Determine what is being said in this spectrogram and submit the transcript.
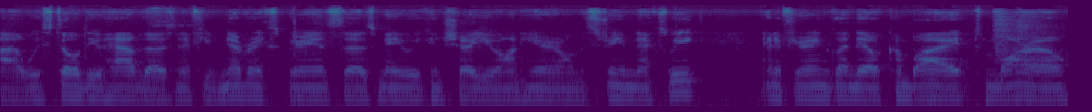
uh, we still do have those. And if you've never experienced those, maybe we can show you on here on the stream next week. And if you're in Glendale, come by tomorrow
